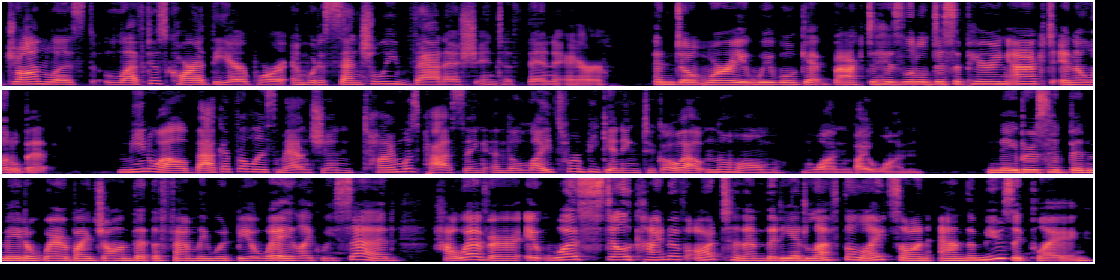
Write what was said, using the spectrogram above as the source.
John List left his car at the airport and would essentially vanish into thin air. And don't worry, we will get back to his little disappearing act in a little bit. Meanwhile, back at the List mansion, time was passing and the lights were beginning to go out in the home one by one. Neighbors had been made aware by John that the family would be away, like we said. However, it was still kind of odd to them that he had left the lights on and the music playing.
